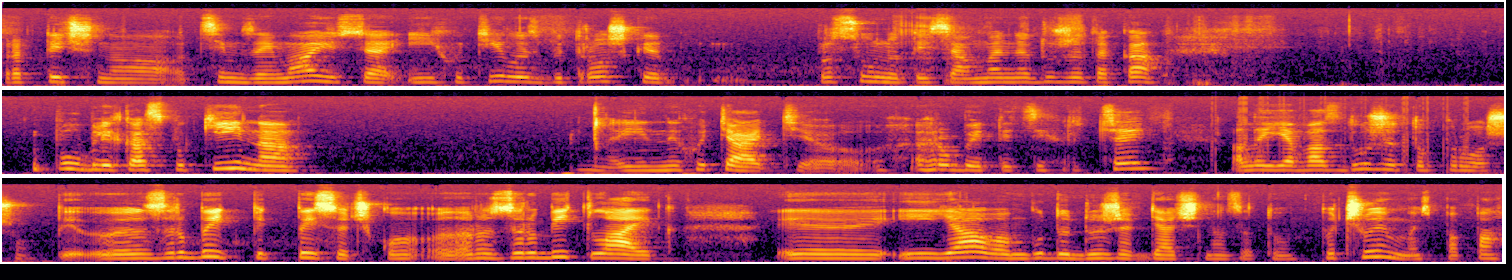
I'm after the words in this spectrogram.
практично цим займаюся і хотілося б трошки просунутися. У мене дуже така публіка спокійна і не хочуть е, робити цих речей. Але я вас дуже то прошу. Е, Зробіть підписочку, розробіть зробіть лайк. Е, І я вам буду дуже вдячна за то. Почуємось, папа.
